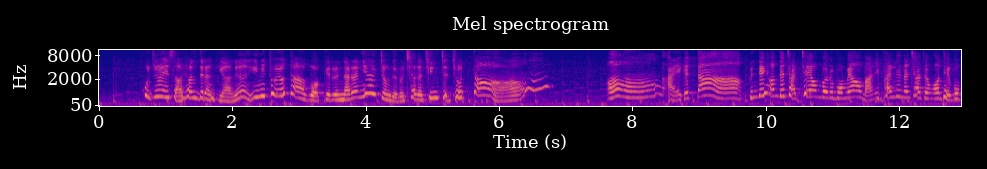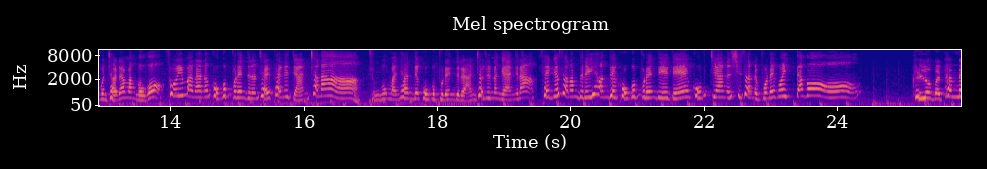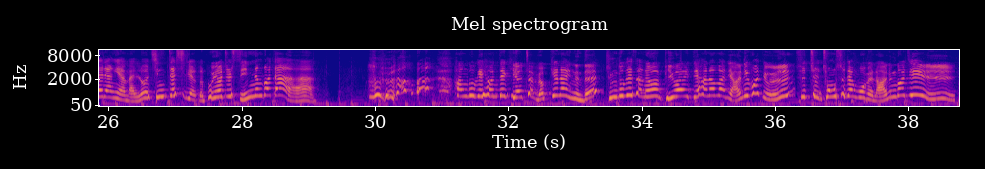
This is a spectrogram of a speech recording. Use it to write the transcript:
호주에서 현대랑 기아는 이미 토요타하고 어깨를 나란히 할 정도로 차가 진짜 좋다. 어, 알겠다. 근데 현대 자체 연보를 보면 많이 팔리는 차종은 대부분 저렴한 거고 소위 말하는 고급 브랜드는 잘 팔리지 않잖아. 중국만 현대 고급 브랜드를 안 쳐주는 게 아니라 세계 사람들이 현대 고급 브랜드에 대해 곱지 않은 시선을 보내고 있다고. 글로벌 판매량이야말로 진짜 실력을 보여줄 수 있는 거다. 한국에 현대 기아차 몇 개나 있는데 중국에서는 BYD 하나만이 아니거든. 수출 총수량 보면 아는 거지.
